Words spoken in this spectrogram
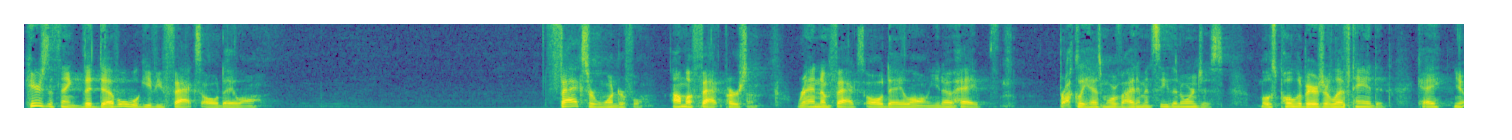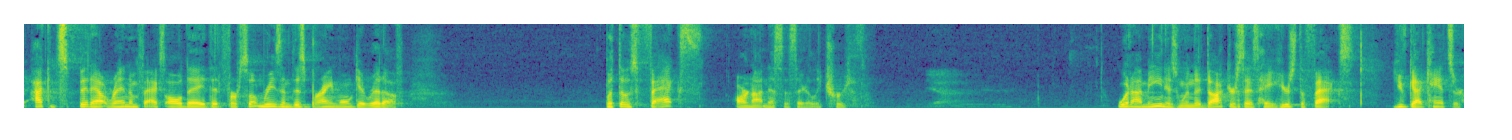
Here's the thing, the devil will give you facts all day long. Facts are wonderful. I'm a fact person. Random facts all day long. You know, hey, broccoli has more vitamin C than oranges. Most polar bears are left handed. Okay? You know, I can spit out random facts all day that for some reason this brain won't get rid of. But those facts are not necessarily truth. What I mean is when the doctor says, hey, here's the facts, you've got cancer.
